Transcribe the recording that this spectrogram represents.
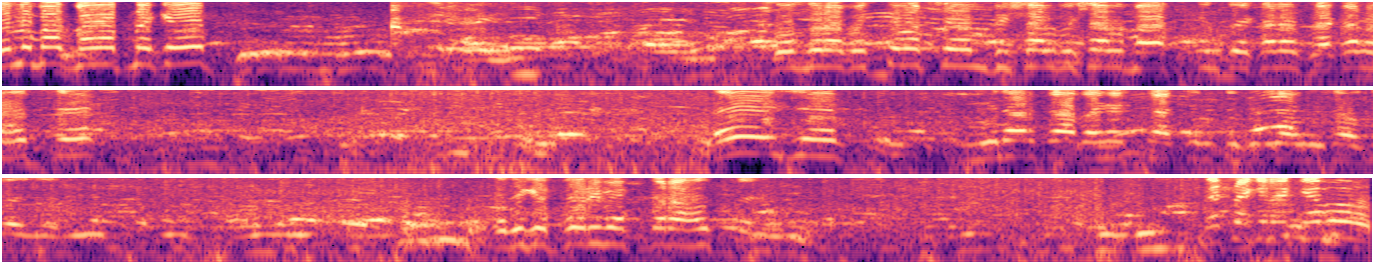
ধন্যবাদ ভাই আপনাকে। বন্ধুরা, দেখতে পাচ্ছেন বিশাল বিশাল মাছ কিন্তু এখানে ঝাঁকানো হচ্ছে। এই যে মিনার কাপ এক একটা কিন্তু বিশাল বিশাল সাইজের এদিকে পরিমাপ করা হচ্ছে। বেচা কিনা কেমন?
